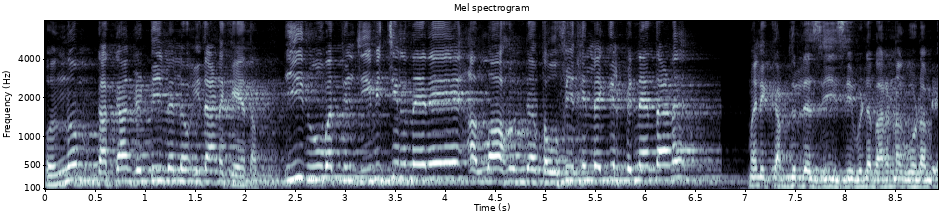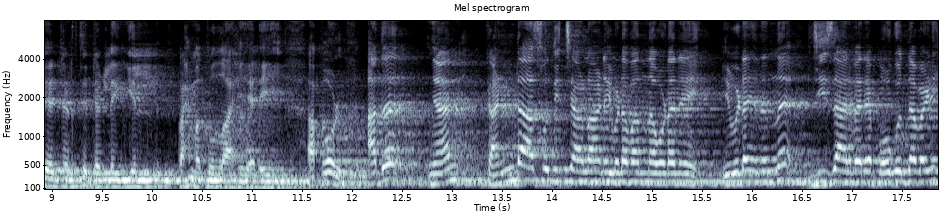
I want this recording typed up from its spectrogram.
ഒന്നും കക്കാൻ കിട്ടിയില്ലല്ലോ. ഇതാണ് ഖേദം. ഈ രൂപത്തിൽ ജീവിച്ചിരുന്നേനെ അള്ളാഹുവിന്റെ തൗഫീഖില്ലെങ്കിൽ പിന്നെ എന്താണ്? മലിക് അബ്ദുൽ അസീസ് ഇവിടെ ഭരണകൂടം ഏറ്റെടുത്തിട്ടില്ലെങ്കിൽ റഹ്മത്തുല്ലാഹി അലൈ. അപ്പോൾ അത് ഞാൻ കണ്ട് ആസ്വദിച്ച ആളാണ് ഇവിടെ വന്ന ഉടനെ. ഇവിടെ നിന്ന് ജീസാൻ വരെ പോകുന്ന വഴി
